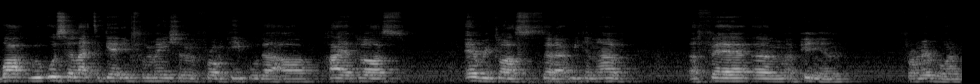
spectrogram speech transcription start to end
But we also like to get information from people that are higher class, every class, so that we can have a fair um, opinion from everyone.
